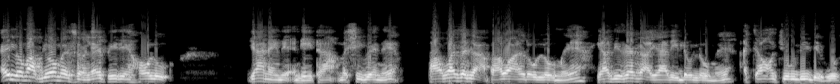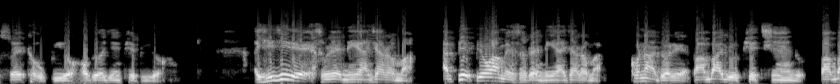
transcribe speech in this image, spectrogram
အဲ့လိုမှပြောမယ်ဆိုရင်လည်းဘေးတင်ဟောလို့ရနိုင်တဲ့အနေအထားမရှိဘဲနဲ့ဘာဝဇက်ကဘာဝလို့လုပ်မယ်ရာဒီဇက်ကရာဒီလို့လုပ်မယ်အကြောင်းအကျိုးလေးတွေကိုဆွဲထုတ်ပြီးတော့ဟောပြောခြင်းဖြစ်ပြီးတော့အရေးကြီးတဲ့ဆိုတဲ့နေရာကြတော့မှ အပြစ်ပြောရမယ်ဆိုတဲ့နေရာကြတော့မှခုနပြောတဲ့ပါပဂျိုဖြစ်ခြင်းတို့ပါပ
